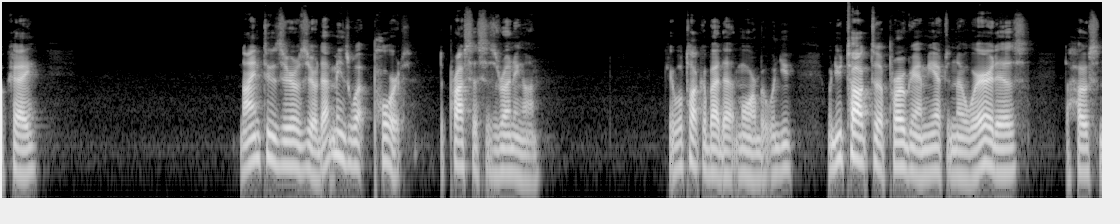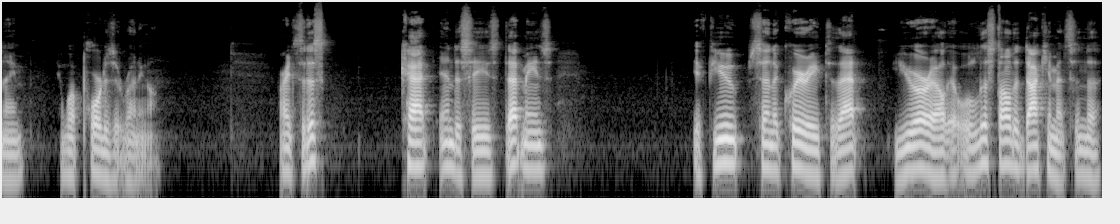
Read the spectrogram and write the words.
Okay, 9200, that means what port the process is running on. Okay, we'll talk about that more, but when you when you talk to a program, you have to know where it is, the host name, and what port is it running on. All right, so this cat indices, that means if you send a query to that URL, it will list all the documents in the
